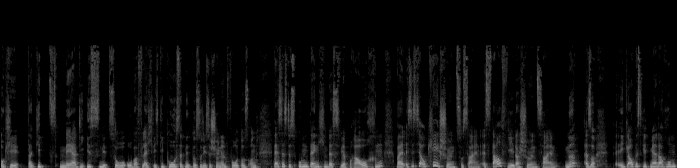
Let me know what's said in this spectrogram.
okay, da gibt's mehr, die ist nicht so oberflächlich, die postet nicht nur so diese schönen Fotos und das ist das Umdenken, das wir brauchen, weil es ist ja okay, schön zu sein. Es darf jeder schön sein, ne? Also ich glaube, es geht mehr darum,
